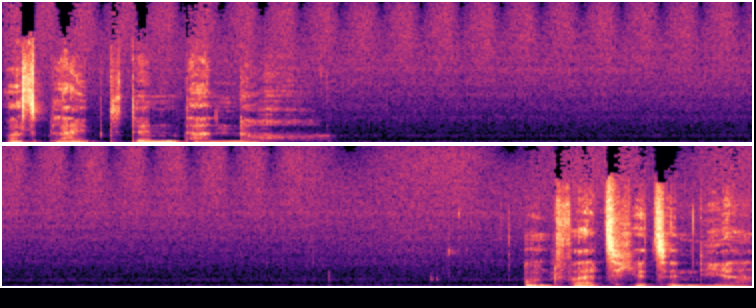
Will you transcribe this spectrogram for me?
Was bleibt denn dann noch? Und falls sich jetzt in dir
